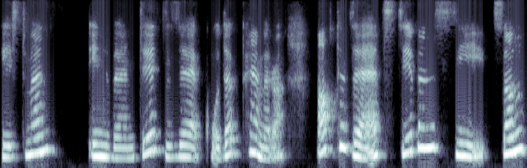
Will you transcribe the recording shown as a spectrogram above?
Eastman invented the Kodak camera. After that, Stephen Simpson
